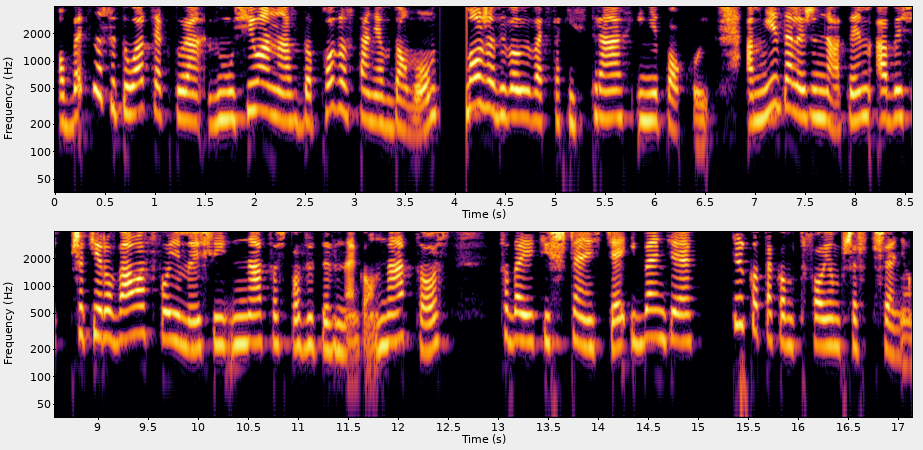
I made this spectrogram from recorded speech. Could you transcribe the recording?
Obecna sytuacja, która zmusiła nas do pozostania w domu, może wywoływać taki strach i niepokój, a mnie zależy na tym, abyś przekierowała swoje myśli na coś pozytywnego, na coś, co daje Ci szczęście i będzie tylko taką Twoją przestrzenią.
